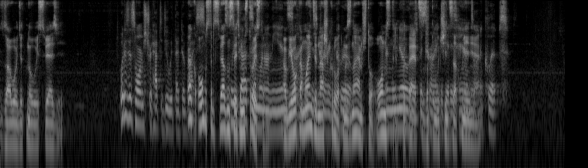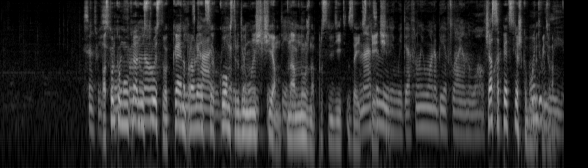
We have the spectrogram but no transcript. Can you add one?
заводит новые связи. Как Омстрид связан с этим устройством? А в его команде наш Крот. Мы знаем, что Омстрид пытается заполучить затмение. Поскольку мы украли устройство, Кай направляется к Омстриду ни с чем. Нам нужно проследить за их встречей. Сейчас опять слежка будет, видимо.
